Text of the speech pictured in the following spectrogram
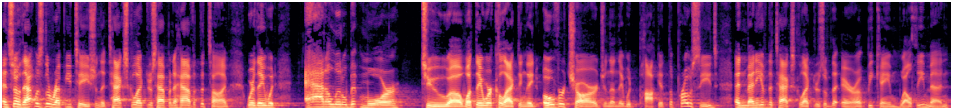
And so that was the reputation that tax collectors happened to have at the time, where they would add a little bit more to uh, what they were collecting. They'd overcharge and then they would pocket the proceeds. And many of the tax collectors of the era became wealthy men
